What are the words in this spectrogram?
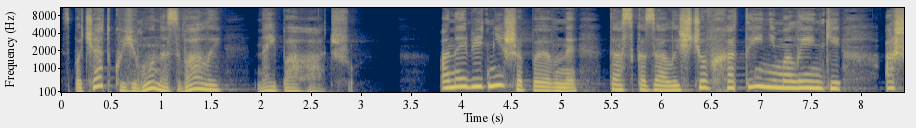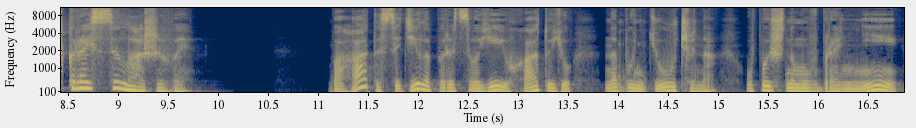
Спочатку йому назвали найбагатшу. А найбідніша, певне, та сказали, що в хатині маленькій аж край села живе. Багата сиділа перед своєю хатою набунтючена, у пишному вбранні,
